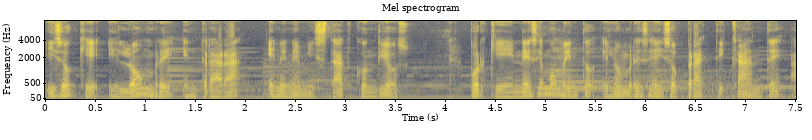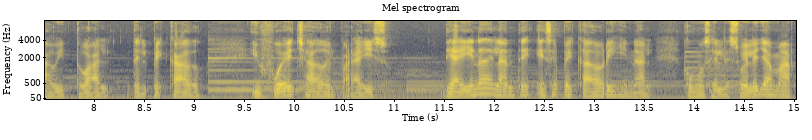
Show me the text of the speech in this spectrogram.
hizo que el hombre entrara en enemistad con Dios, porque en ese momento el hombre se hizo practicante habitual del pecado y fue echado del paraíso. De ahí en adelante ese pecado original, como se le suele llamar,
